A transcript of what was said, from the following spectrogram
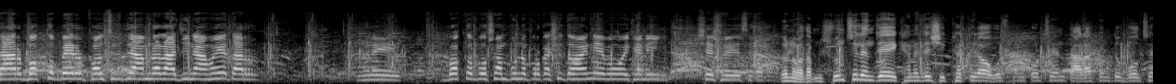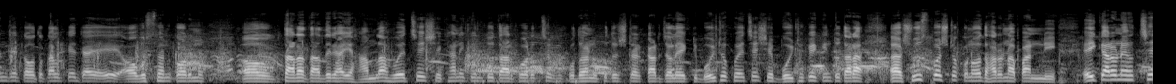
তার বক্তব্যের ফলশ্রুতিতে আমরা রাজি না হয়ে তার মানে বক্তব্য সম্পূর্ণ প্রকাশিত হয়নি এবং ওইখানেই শেষ হয়েছে। ধন্যবাদ। আপনি শুনছিলেন যে এখানে যে শিক্ষার্থীরা অবস্থান করছেন, তারা কিন্তু বলছেন যে গতকালকে যে অবস্থান কর্ম তারা তাদের এই হামলা হয়েছে। সেখানে কিন্তু তারপর হচ্ছে প্রধান উপদেষ্টার কার্যালয়ে একটি বৈঠক হয়েছে। সে বৈঠকে কিন্তু তারা সুস্পষ্ট কোনো ধারণা পাননি। এই কারণে হচ্ছে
